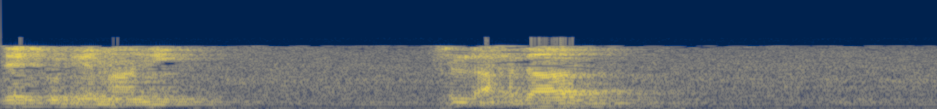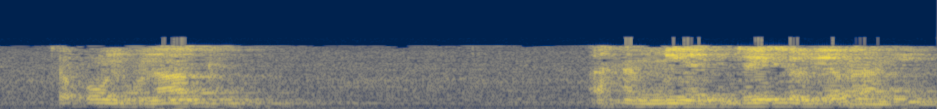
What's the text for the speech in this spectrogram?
جيش اليماني. في الأحداث تكون هناك أهمية الجيش اليماني.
